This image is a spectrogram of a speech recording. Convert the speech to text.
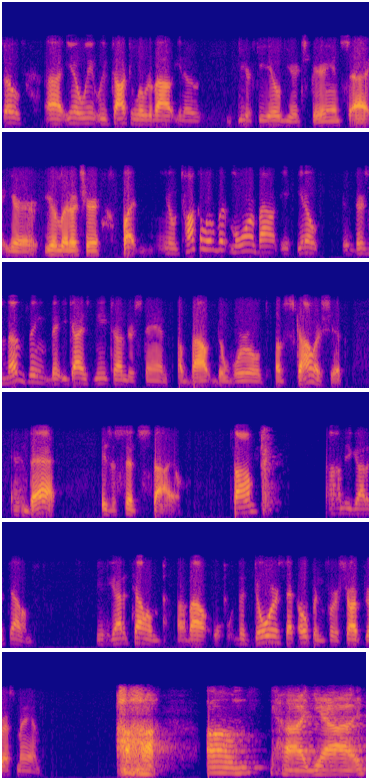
so uh, you know we we've talked a little bit about you know your field, your experience, uh, your your literature, but you know talk a little bit more about you know there's another thing that you guys need to understand about the world of scholarship, and that is a sense of style. Tom, Tom, you got to tell them. You got to tell them about the doors that open for a sharp dressed man. Ah, um, uh, yeah, it's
